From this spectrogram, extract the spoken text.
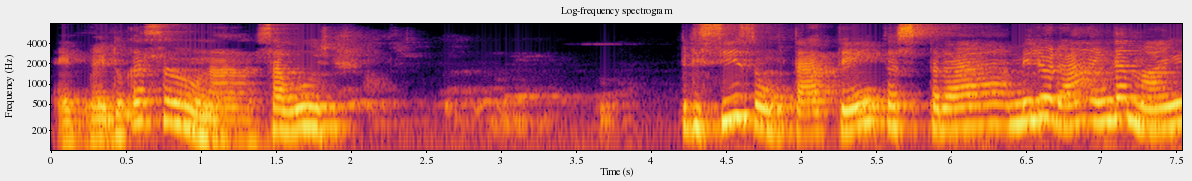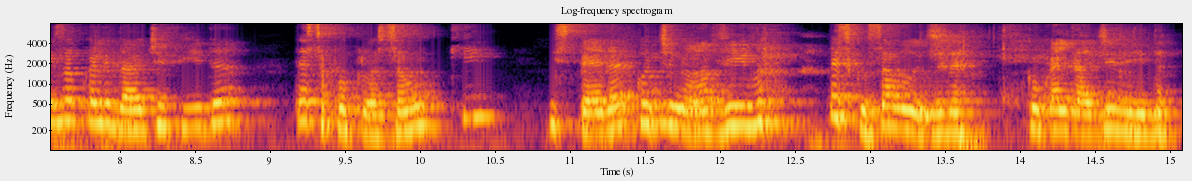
É, na educação, na saúde, precisam estar atentas para melhorar ainda mais a qualidade de vida dessa população que espera continuar viva, mas com saúde, né? Com qualidade de vida.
